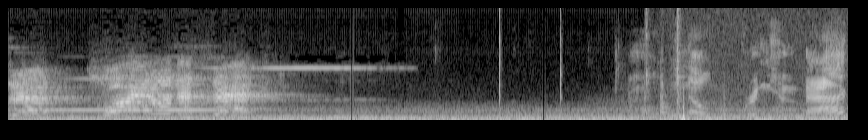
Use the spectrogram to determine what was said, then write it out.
set. Quiet on the set. I'm hoping they'll bring him back?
